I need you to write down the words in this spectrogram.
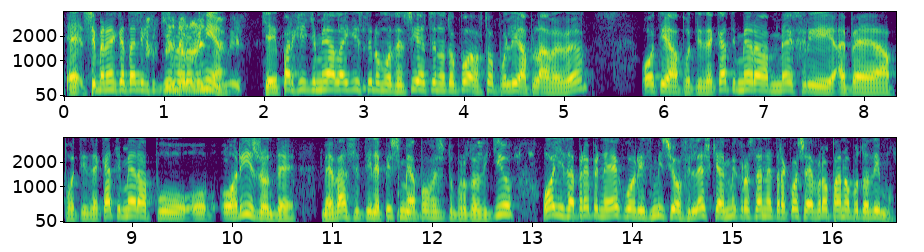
Ε, σήμερα είναι καταληκτική Δεν το ημερομηνία. γνωρίζουμε εμείς; Και υπάρχει και μια αλλαγή στην νομοθεσία, έτσι να το πω αυτό πολύ απλά βέβαια. Ότι από τη δεκάτη μέρα μέχρι ε, από τη δεκάτη μέρα που ο- ορίζονται με βάση την επίσημη απόφαση του πρωτοδικείου, όλοι θα πρέπει να έχουν ρυθμίσει οφειλές και να μην χρωστάνε 300 ευρώ πάνω από το Δήμο.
